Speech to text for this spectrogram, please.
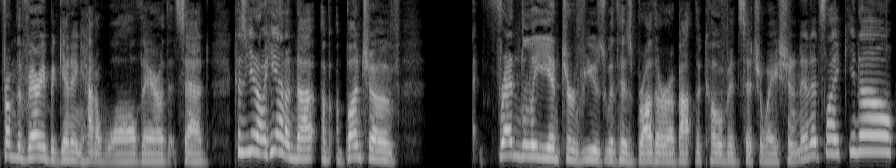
from the very beginning had a wall there that said because you know he had a, a bunch of friendly interviews with his brother about the COVID situation. And it's like, you know,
